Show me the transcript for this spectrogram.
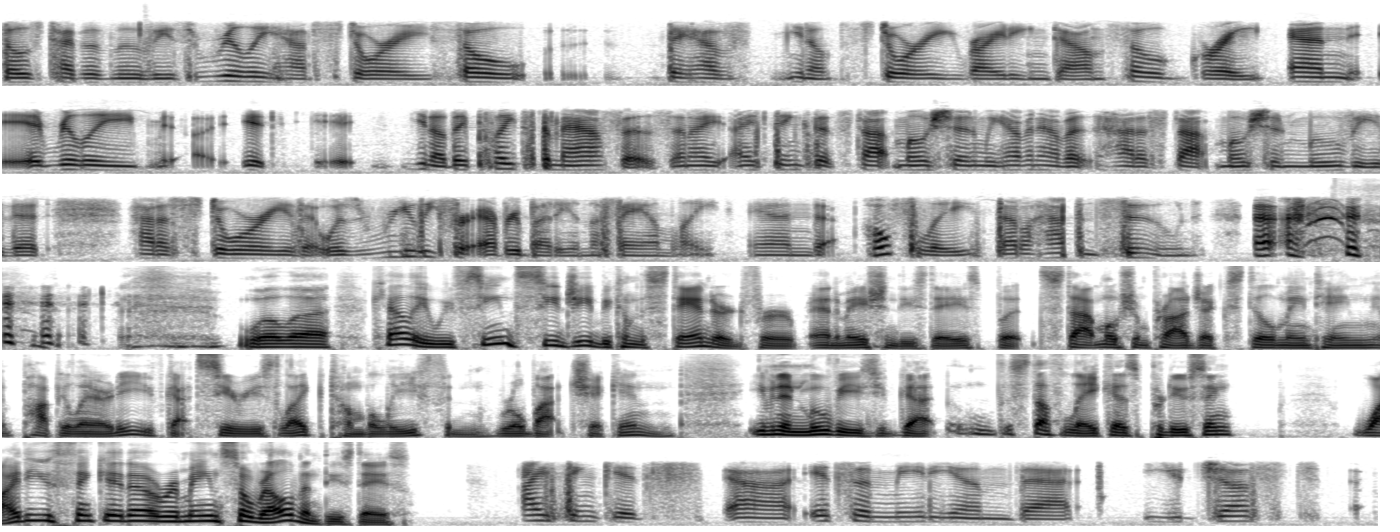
those type of movies really have story so they have you know story writing down so great. And it really it, it you know they play to the masses and i i think that stop motion we haven't have a, had a stop motion movie that had a story that was really for everybody in the family and hopefully that'll happen soon. Well uh, kelly we've seen cg become the standard for animation these days but stop motion projects still maintain popularity. You've got series like tumbleleaf and robot chicken. Even in movies you've got the stuff Laika's producing. Why do you think it uh, remains so relevant these days I think it's uh, it's a medium that you just.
